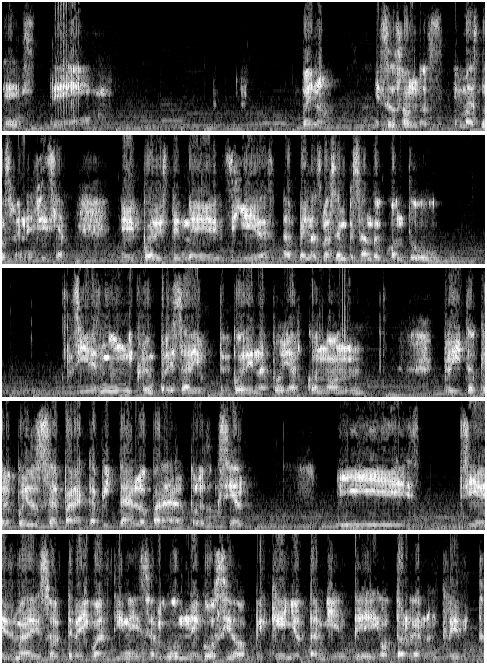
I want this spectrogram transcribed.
este bueno, esos son los que más nos benefician. Eh, puedes tener, si apenas vas empezando con tu, si eres un microempresario, te pueden apoyar con un crédito que lo puedes usar para capital o para la producción. Y si eres madre soltera, igual tienes algún negocio pequeño, también te otorgan un crédito.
